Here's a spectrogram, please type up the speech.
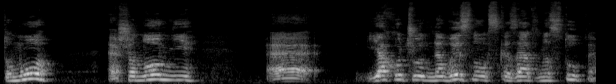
Тому, е, шановні, е, я хочу на висновок сказати наступне.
